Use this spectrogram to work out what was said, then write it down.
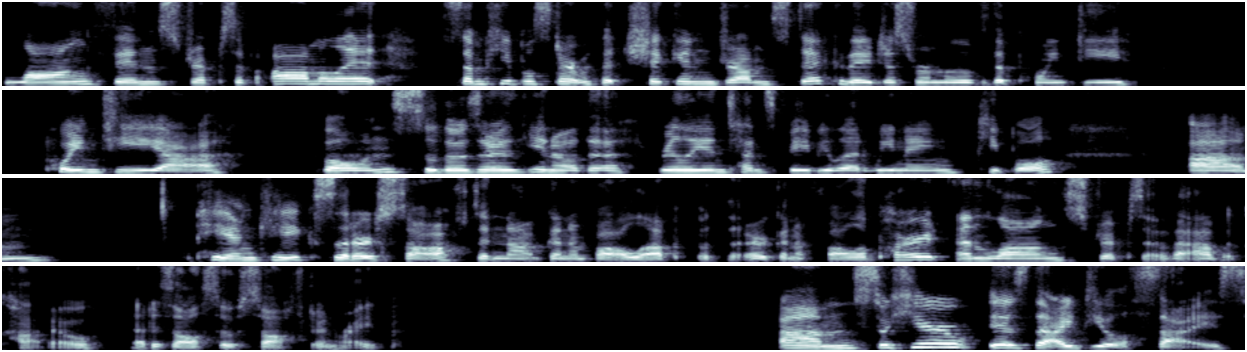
long thin strips of omelet. Some people start with a chicken drumstick. They just remove the pointy, pointy uh, bones. So those are, you know, the really intense baby led weaning people. Um, pancakes that are soft and not going to ball up, but that are going to fall apart, and long strips of avocado that is also soft and ripe. Um, so here is the ideal size.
